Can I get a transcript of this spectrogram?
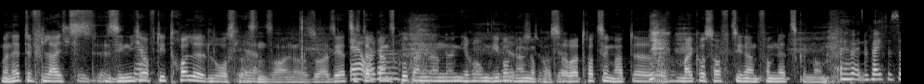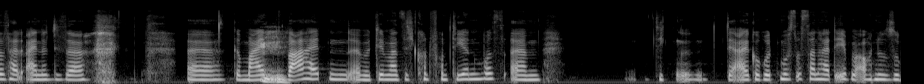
Man hätte vielleicht stimmt, sie nicht ja. auf die Trolle loslassen ja. sollen oder so. Also sie hat sich ja, da ganz gut an, an, ihre Umgebung angepasst. Stimmt, aber trotzdem hat äh, Microsoft sie dann vom Netz genommen. Vielleicht ist das halt eine dieser äh, gemeinen Wahrheiten, äh, mit denen man sich konfrontieren muss. Ähm, die, der Algorithmus ist dann halt eben auch nur so,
